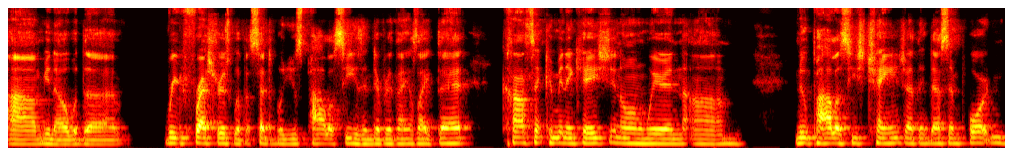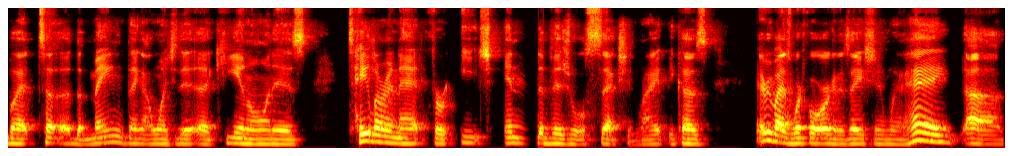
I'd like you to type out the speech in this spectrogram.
Um, you know, with the refreshers with acceptable use policies and different things like that. Constant communication on when um, new policies change. I think that's important. But to, uh, the main thing I want you to uh, key in on is tailoring that for each individual section, right? Because everybody's worked for an organization where, hey, uh,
